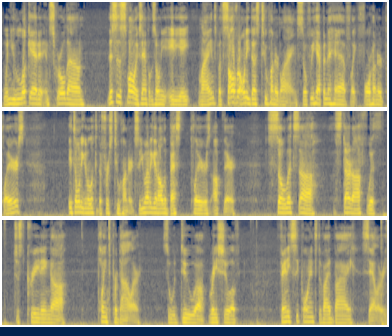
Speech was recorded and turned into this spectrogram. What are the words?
when you look at it and scroll down this is a small example. There's only 88 lines, but Solver only does 200 lines. So if we happen to have like 400 players, it's only going to look at the first 200. So you want to get all the best players up there. So let's uh, start off with just creating uh, points per dollar. So we'll do a ratio of fantasy points divided by salary.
